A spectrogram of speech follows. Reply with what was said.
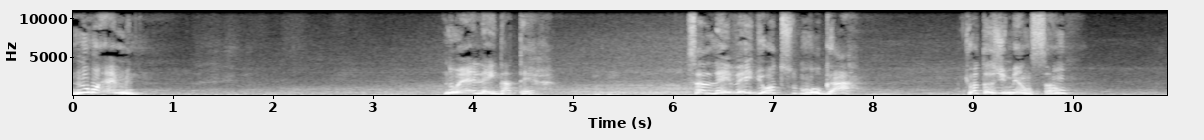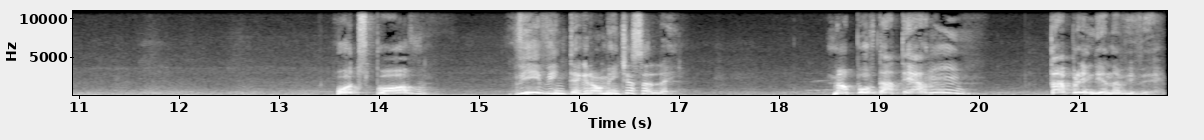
Não é, menino. Não é lei da terra. Essa lei veio de outros lugar, de outras dimensões. Outros povos vivem integralmente essa lei. Mas o povo da terra não tá aprendendo a viver.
